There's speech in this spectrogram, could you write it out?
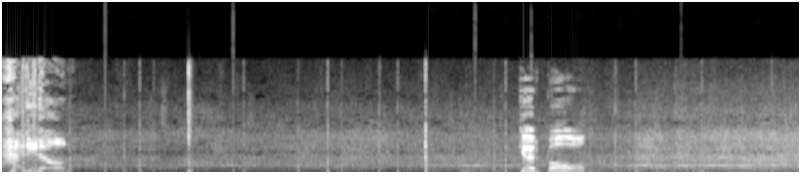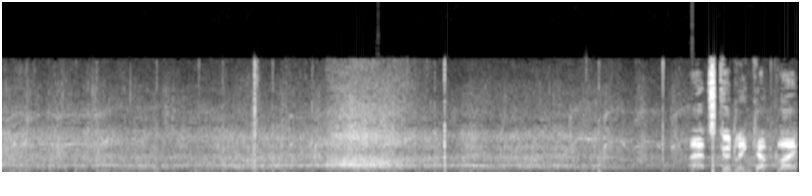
Headed on. Good ball. That's good link-up play.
